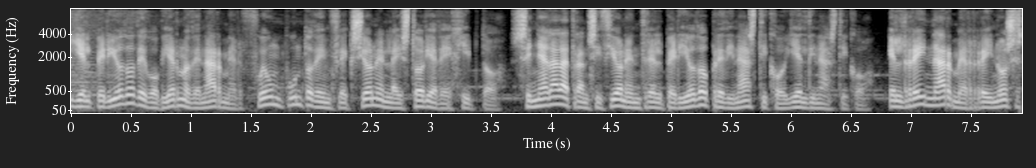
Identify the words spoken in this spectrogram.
y el periodo de gobierno de Narmer fue un punto de inflexión en la historia de Egipto. Señala la transición entre el periodo predinástico y el dinástico. El rey Narmer reinó 60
